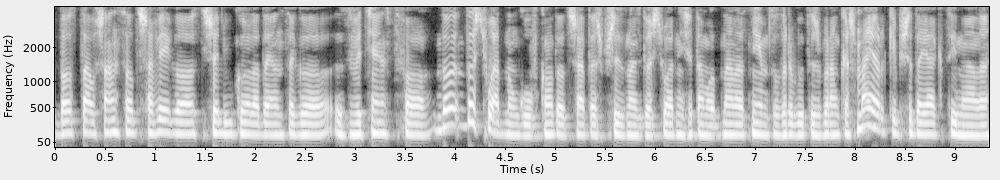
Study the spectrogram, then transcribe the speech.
dostał szansę od Szawiego, strzelił gola dającego zwycięstwo do, dość ładną główką, to trzeba też przyznać, dość ładnie się tam odnalazł. Nie wiem, co zrobił też bramkarz Majorki przy tej akcji, no ale...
